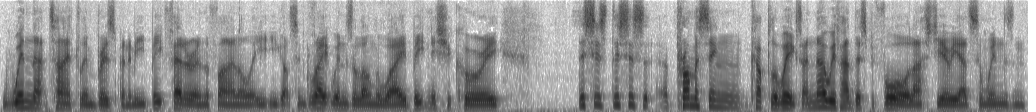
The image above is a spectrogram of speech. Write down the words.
win that title in Brisbane? I mean, he beat Federer in the final. He, he got some great wins along the way, beat Nishikori. This is this is a promising couple of weeks. I know we've had this before. Last year he had some wins and,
